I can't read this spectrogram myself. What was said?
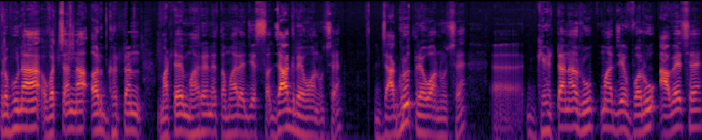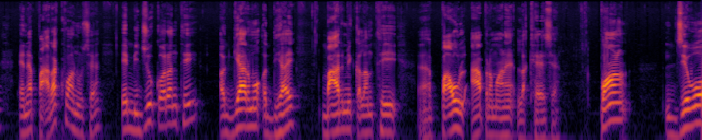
પ્રભુના વચનના અર્થઘટન માટે મારે ને તમારે જે સજાગ રહેવાનું છે, જાગૃત રહેવાનું છે ઘેટાના રૂપમાં જે વરુ આવે છે એને પારખવાનું છે, એ બીજું કોરનથી અગિયારમો અધ્યાય બારમી કલમથી પાઉલ આ પ્રમાણે લખે છે. પણ જેઓ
